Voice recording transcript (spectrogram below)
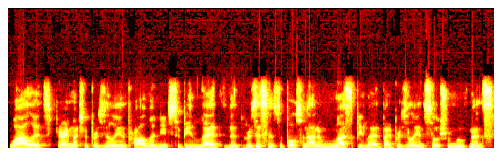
while it's very much a Brazilian problem, it needs to be led, the resistance to Bolsonaro must be led by Brazilian social movements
